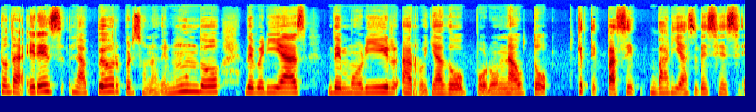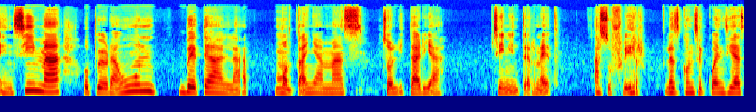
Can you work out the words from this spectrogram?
toda, eres la peor persona del mundo, deberías de morir arrollado por un auto que te pase varias veces encima o peor aún, vete a la montaña más solitaria sin internet a sufrir las consecuencias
